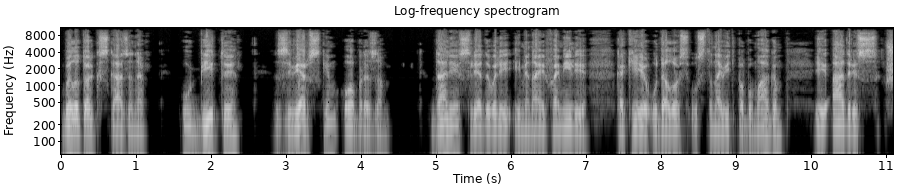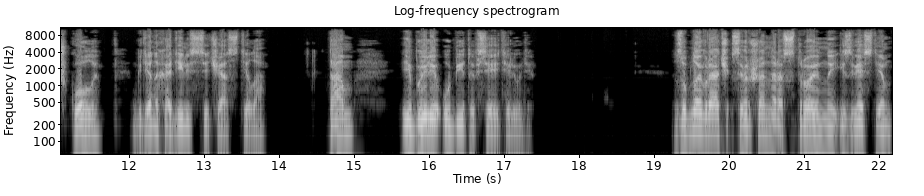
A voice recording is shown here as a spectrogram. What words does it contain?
было только сказано «убиты зверским образом». Далее следовали имена и фамилии, какие удалось установить по бумагам, и адрес школы, где находились сейчас тела. Там и были убиты все эти люди. Зубной врач, совершенно расстроенный известием,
